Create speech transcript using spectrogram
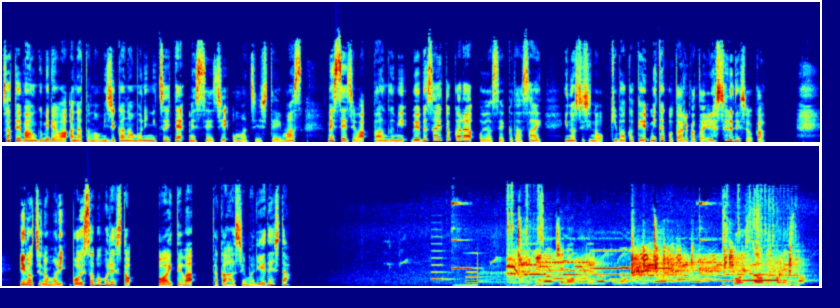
さて番組ではあなたの身近な森についてメッセージお待ちしています。メッセージは番組ウェブサイトからお寄せください。イノシシの牙掛け見たことある方いらっしゃるでしょうか？命の森 Voice of Forest。お相手は高橋まりえでした。命の森 Voice of Forest。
